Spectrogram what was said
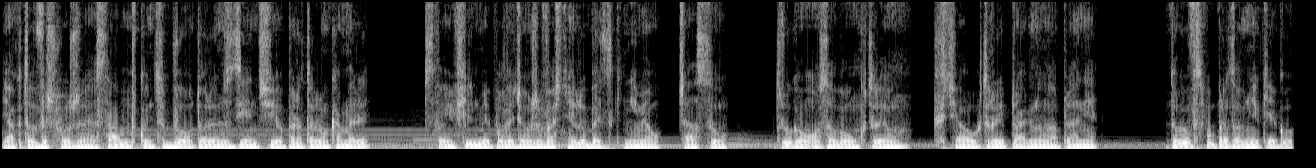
jak to wyszło, że sam w końcu był autorem zdjęć i operatorem kamery w swoim filmie, powiedział, że właśnie Lubecki nie miał czasu. Drugą osobą, którą chciał, której pragnął na planie, to był współpracownik jego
